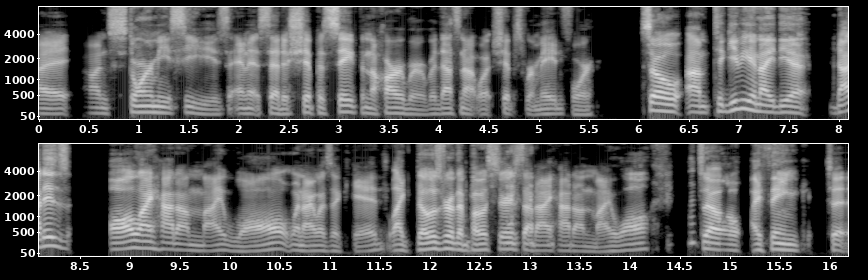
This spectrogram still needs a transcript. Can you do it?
uh, on stormy seas, and it said a ship is safe in the harbor, but that's not what ships were made for. So, um, to give you an idea, that is all I had on my wall when I was a kid. Like those were the posters that I had on my wall. So I think to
